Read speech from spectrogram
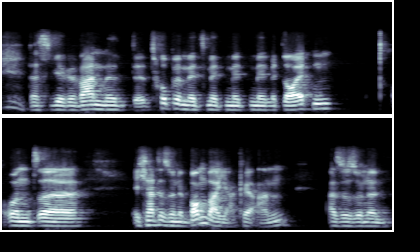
dass wir, wir waren eine Truppe mit, mit, mit, mit, mit Leuten und äh, ich hatte so eine Bomberjacke an, also so eine,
